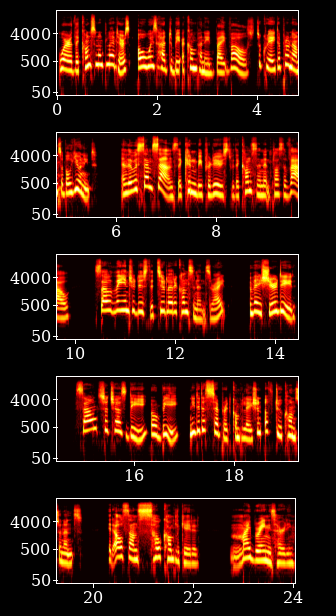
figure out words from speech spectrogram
where the consonant letters always had to be accompanied by vowels to create a pronounceable unit. And there were some sounds that couldn't be produced with a consonant plus a vowel, so they introduced the two letter consonants, right? They sure did. Sounds such as D or B needed a separate compilation of two consonants. It all sounds so complicated. My brain is hurting.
